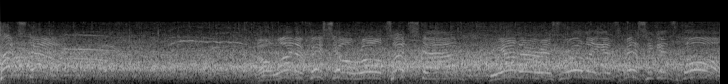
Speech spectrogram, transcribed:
touchdown. The one official ruled touchdown. The other is ruling it's Michigan's ball.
